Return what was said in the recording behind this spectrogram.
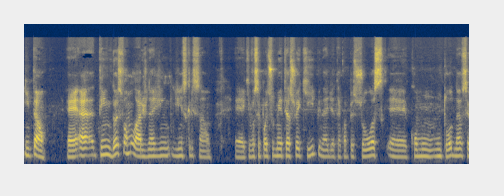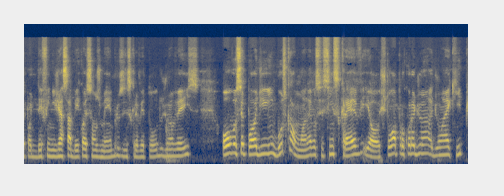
Então, é, é, tem dois formulários né, de, de inscrição. É, que você pode submeter a sua equipe, né, de até com pessoas é, como um, um, todo, né, você pode definir já saber quais são os membros, inscrever todos de uma vez, ou você pode ir em busca uma, né, você se inscreve e, ó, estou à procura de uma, de uma equipe,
